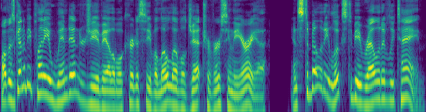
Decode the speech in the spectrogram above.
While there's going to be plenty of wind energy available courtesy of a low level jet traversing the area, instability looks to be relatively tame,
